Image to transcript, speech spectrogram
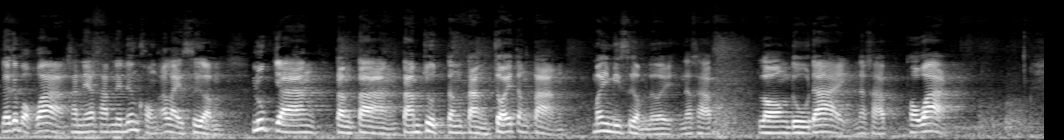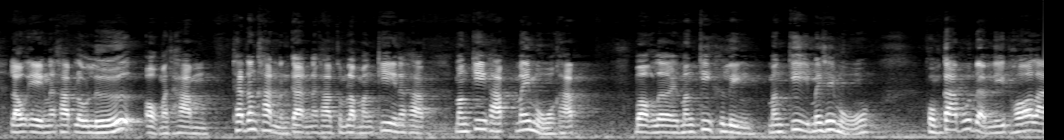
แล้วจะบอกว่าคันนี้ครับในเรื่องของอะไหล่เสื่อม ลูกยางต่างๆ ตามจุดต่างๆ จอยต่างๆ ไม่มีเสื่อมเลยนะครับ ลองดูได้นะครับ เพราะว่าเราเองนะครับเราลื้อออกมาทำแทบทั้งคันเหมือนกันนะครับสำหรับมังกี้นะครับมังกี้ครับไม่หมูครับ บอกเลยมังกี้คือลิงมังกี้ไม่ใช่หมู ผมกล้าพูดแบบนี้เพราะอะไร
